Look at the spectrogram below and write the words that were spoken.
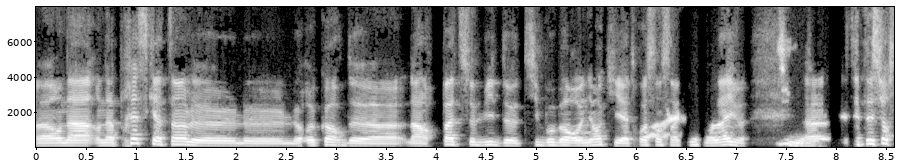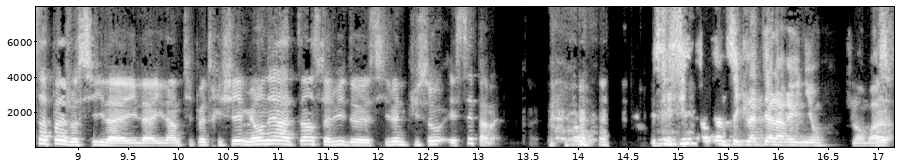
Euh, on a on a presque atteint le, le, le record de euh, alors pas de celui de Thibaut Barognan qui est à 350 en live. Euh, C'était sur sa page aussi. Il a, il a il a un petit peu triché, mais on a atteint celui de Sylvain Cusso et c'est pas mal. si si, c'est en train de s'éclater à la Réunion. Je l'embrasse.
